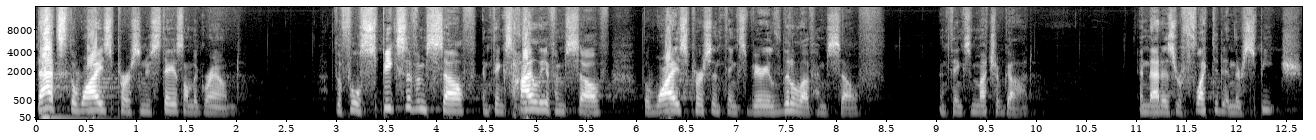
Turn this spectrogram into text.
That's the wise person who stays on the ground. The fool speaks of himself and thinks highly of himself. The wise person thinks very little of himself and thinks much of God. And that is reflected in their speech.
